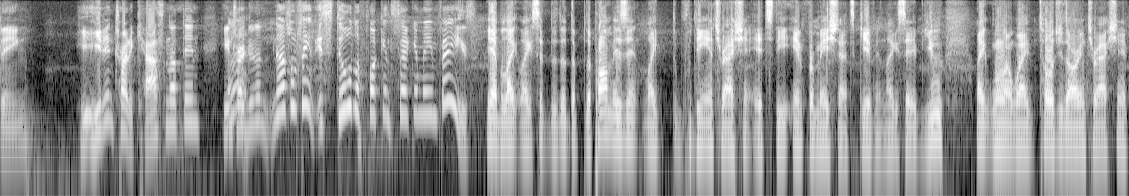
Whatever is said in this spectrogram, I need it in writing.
thing. He, he didn't try to cast nothing. He didn't try to do nothing. No, that's what I'm saying. It's still the fucking second main phase. Yeah, but like like I said, the, the, the problem isn't like the, the interaction; it's the information that's given. Like I said, if you like when I, when I told you our interaction, if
